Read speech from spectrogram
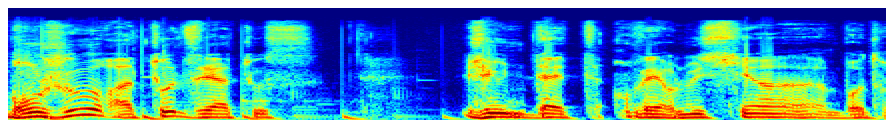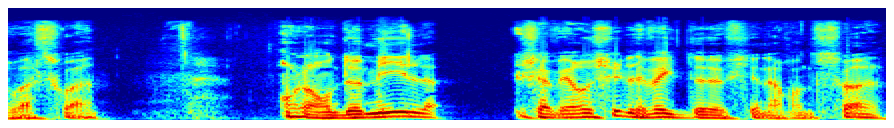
Bonjour à toutes et à tous. J'ai une dette envers Lucien Baudrevassois. En l'an 2000, j'avais reçu de l'évêque de Fianarantsoa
